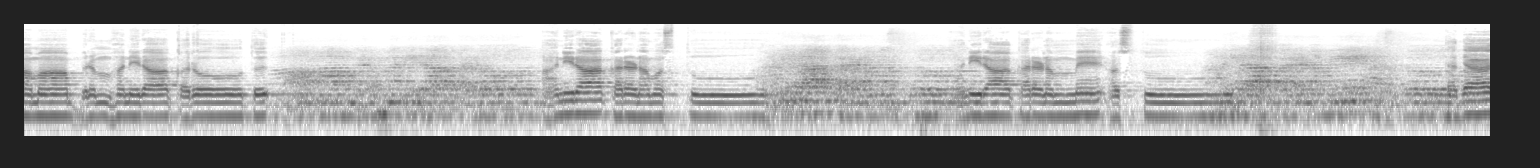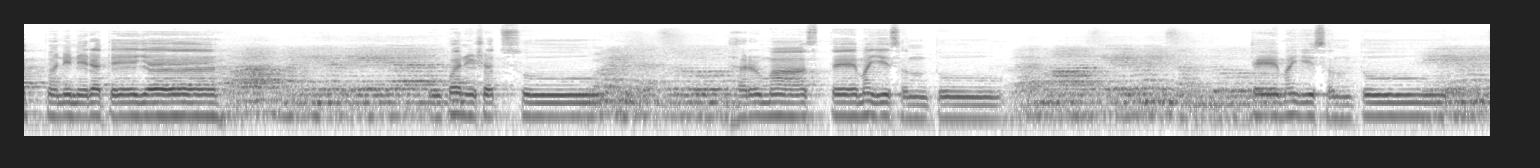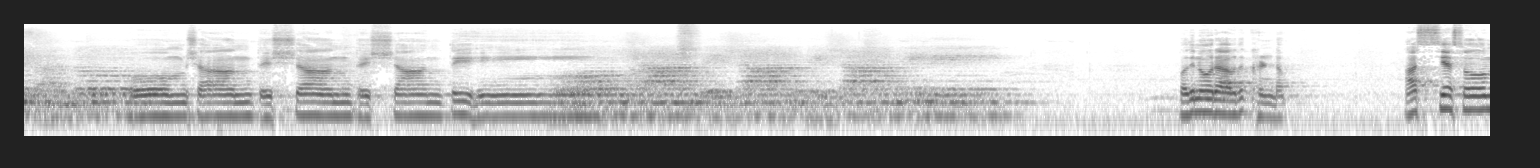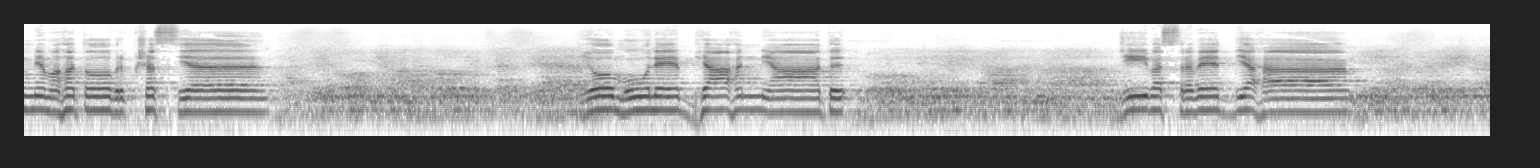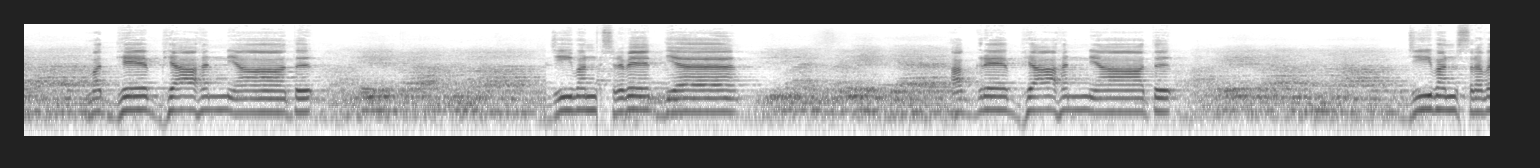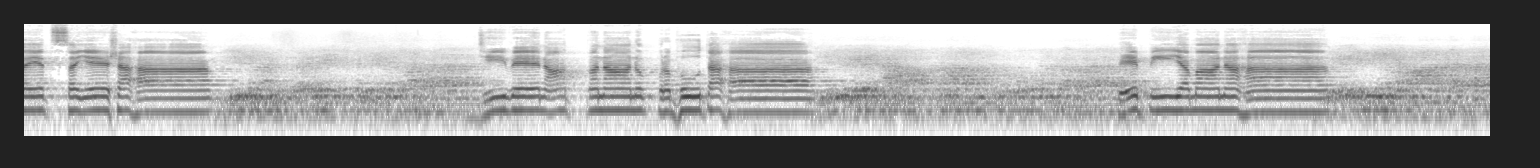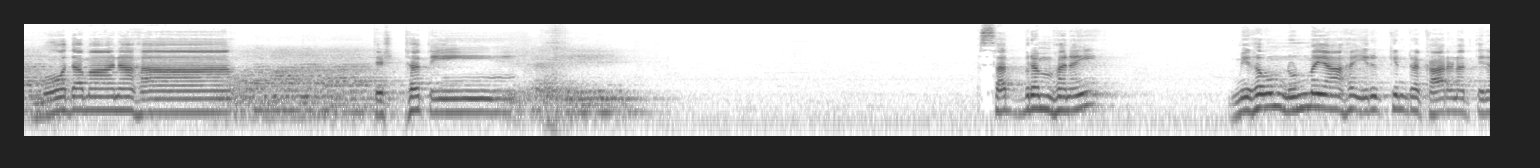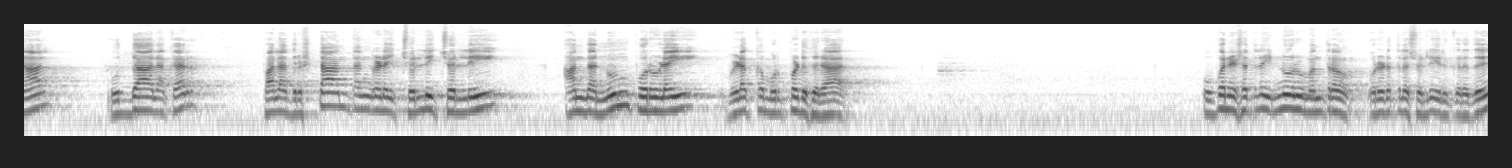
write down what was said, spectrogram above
मा ब्रह्म निराकरोत् अनिराकरणमस्तु अनिराकरणं मे अस्तु तदात्मनि निरतेय उपनिषत्सु धर्मास्ते मयि सन्तु ते मयि सन्तु ॐ शान्तिश्शान्तिश्शान्तिः பதினோராவது खण्डम् अस्य सौम्यमहतो वृक्षस्य यो मूलेभ्याहन्यात् जीवस्रवेद्यः मध्येभ्याहन्यात्। जीवन् श्रवेद्य। अग्रेभ्याहन्यात्। जीवन् श्रवयत् स एषः जीवेनात्मनानुप्रभूतः। मोदमानः तिष्ठति சத்பிரம்மனை மிகவும் நுண்மையாக இருக்கின்ற காரணத்தினால் உத்தாலகர் பல திருஷ்டாந்தங்களை சொல்லி சொல்லி அந்த நுண்பொருளை விளக்க முற்படுகிறார் உபனிஷத்தில் இன்னொரு மந்திரம் ஒரு இடத்துல சொல்லி இருக்கிறது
